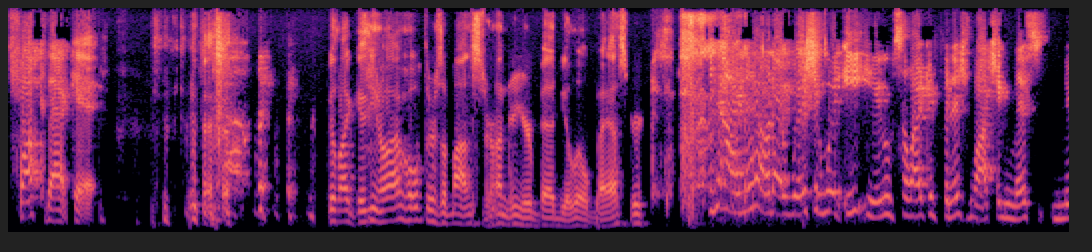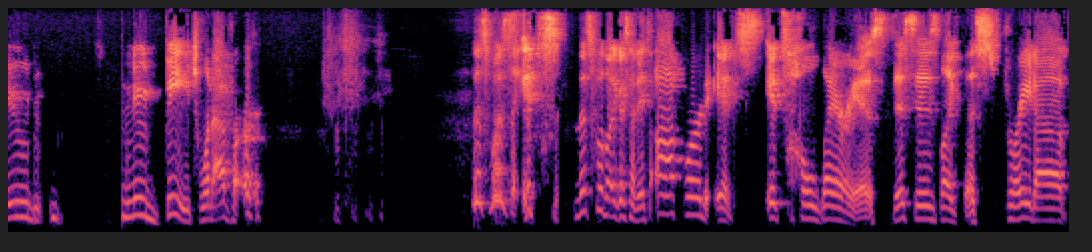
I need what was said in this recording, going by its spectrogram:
fuck that kid. You're like, you know, I hope there's a monster under your bed, you little bastard. Yeah, I know, and I wish it would eat you so I could finish watching Miss Nude Nude Beach, whatever. This was it's this one like I said, it's awkward, it's it's hilarious. This is like the straight up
